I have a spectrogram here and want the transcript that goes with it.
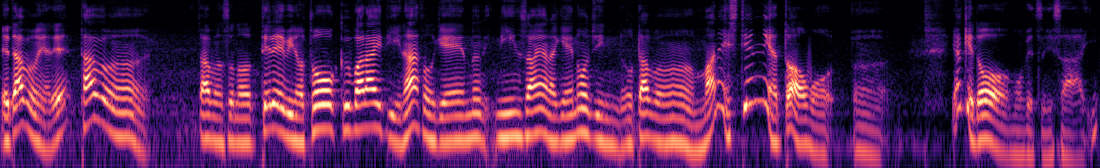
え多分やで。多分多分そのテレビのトークバラエティーなその芸人さんやな芸能人を多分真似してんねやとは思う、うん、やけどもう別にさ一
